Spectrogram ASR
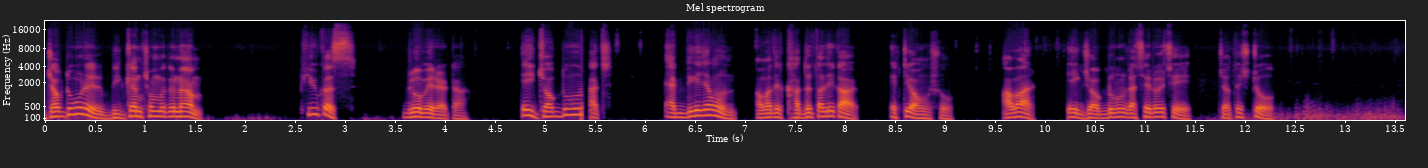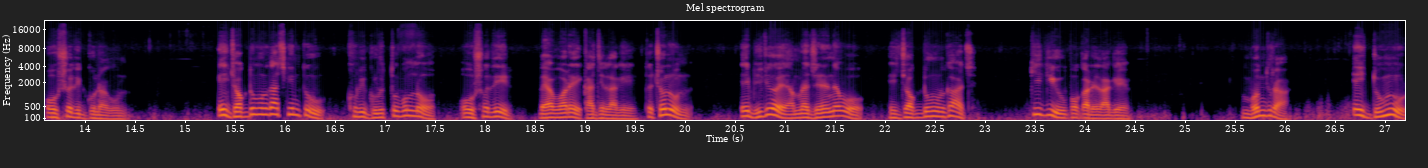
জগডুমুরের বিজ্ঞানসম্মত নাম ফিউকাস গ্লোমেরাটা। এই জগডুমুর গাছ একদিকে যেমন আমাদের খাদ্য তালিকার একটি অংশ, আবার এই জগডুমুর গাছে রয়েছে যথেষ্ট ঔষধিক গুণাগুণ। এই জগডুমুর গাছ কিন্তু খুবই গুরুত্বপূর্ণ ঔষধির ব্যবহারে কাজে লাগে। তো চলুন এই ভিডিওয়ে আমরা জেনে নেব এই জগডুমুর গাছ কি কি উপকারে লাগে। বন্ধুরা, এই ডুমুর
